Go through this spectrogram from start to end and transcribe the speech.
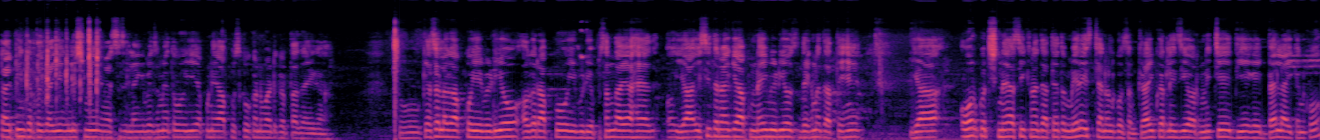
टाइपिंग करते जाइए इंग्लिश में मैसेज लैंग्वेज में तो ये अपने आप उसको कन्वर्ट करता जाएगा। तो कैसा लगा आपको ये वीडियो अगर आपको ये वीडियो पसंद आया है, या इसी तरह के आप नई वीडियोस देखना चाहते हैं, या और कुछ नया सीखना चाहते हैं तो मेरे इस चैनल को सब्सक्राइब कर लीजिए और नीचे दिए गए बेल आइकन को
